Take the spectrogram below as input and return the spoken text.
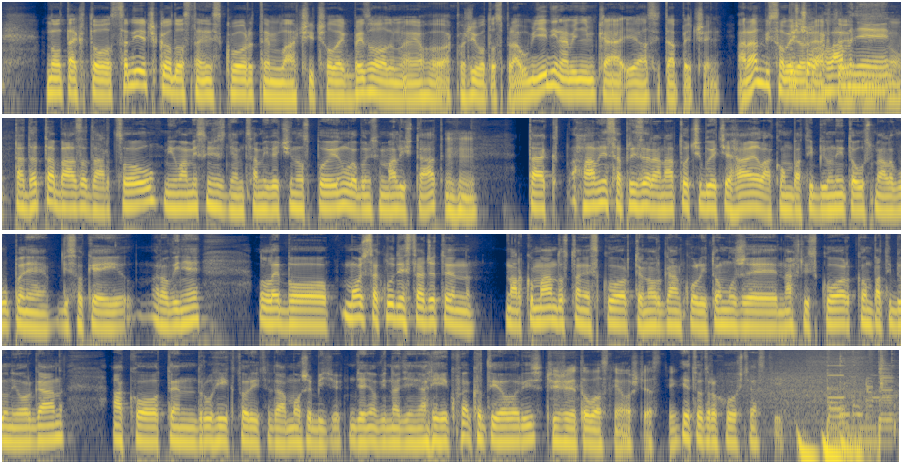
No tak to srdiečko dostane skôr ten mladší človek bez ohľadu na jeho ako životosprávu. Jediná výnimka je asi tá pečeň. A rád by som vedel, čo, že hlavne to je, no, tá databáza darcov, my ju máme myslím, že s Nemcami väčšinou spojenú, lebo my sme malý štát, mhm. Tak hlavne sa prizera na to, či budete HLA kompatibilní, to už sme ale v úplne vysokej rovine, lebo môže sa kľudne stať, že ten narkomán dostane skôr ten orgán kvôli tomu, že našli skôr kompatibilný orgán, ako ten druhý, ktorý teda môže byť deň na deň na lieku, ako ty hovoríš. Čiže je to vlastne o šťastí. Je to trochu o šťastí.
